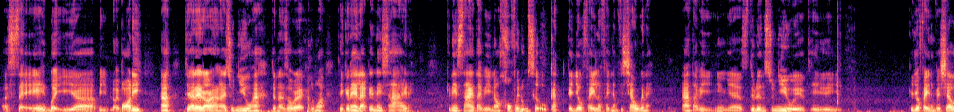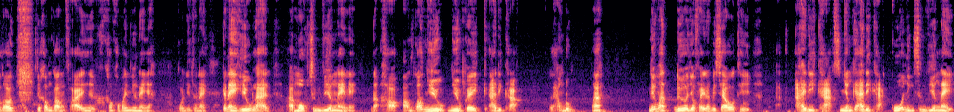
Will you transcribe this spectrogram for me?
ờ, sẽ bị uh, bị loại bỏ đi ha. Thì ở đây rõ ràng là số nhiều ha cho nên sau này đúng rồi. Thì cái này là cái này sai này. Cái này sai tại vì nó không phải đúng sự cách cái dấu phẩy là phải nằm phía sau cái này. À, tại vì ừ, student số nhiều thì cái dấu phẩy nằm phía sau thôi chứ không cần phải không không phải như này nha có như thế này. Cái này hiểu là à, một sinh viên này này họ ông có nhiều nhiều cái ID card là không đúng ha. Nếu mà đưa cho phải ra phía sau thì ID card những cái ID card của những sinh viên này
